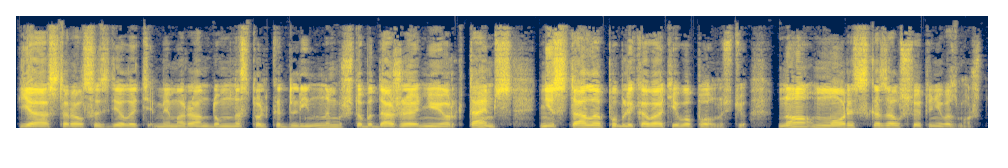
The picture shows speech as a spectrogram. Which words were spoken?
Я старался сделать меморандум настолько длинным, чтобы даже «Нью-Йорк Таймс» не стала публиковать его полностью, но Моррис сказал, что это невозможно.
